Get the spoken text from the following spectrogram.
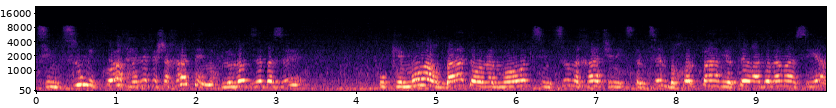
צמצום מכוח ונפש אחת הם, הכלולות זה בזה. וכמו ארבעת העולמות, צמצום אחד שנצטמצם בכל פעם יותר עד עולם העשייה.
